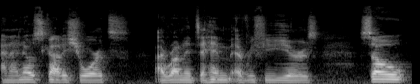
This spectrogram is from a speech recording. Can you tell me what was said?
and I know Scotty Schwartz. I run into him every few years, so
